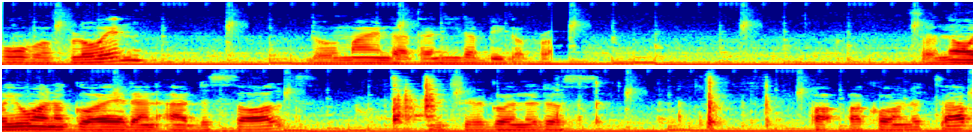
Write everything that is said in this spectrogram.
overflowing. Don't mind that, I need a bigger pot. So now you want to go ahead and add the salt, which you're going to just pop back on the top.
